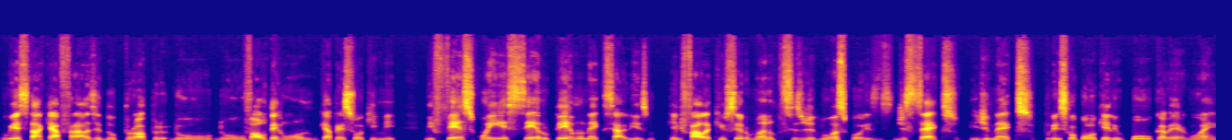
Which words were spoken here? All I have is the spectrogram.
eu ia citar aqui a frase do próprio, do, do Walter Longo, que é a pessoa que me, me fez conhecer o termo nexialismo, que ele fala que o ser humano precisa de duas coisas, de sexo e de nexo. Por isso que eu coloquei ele pouca vergonha.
